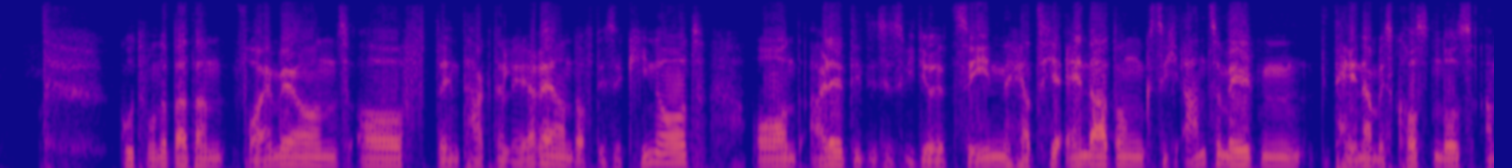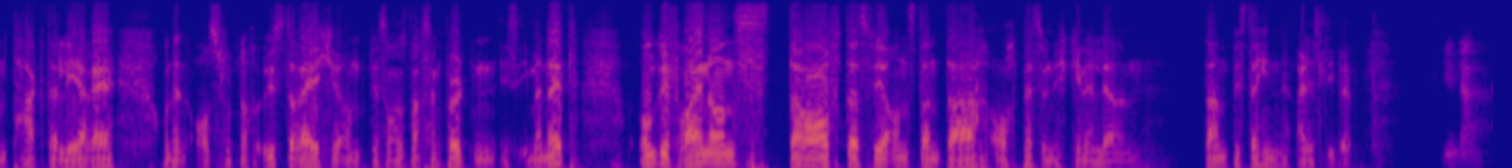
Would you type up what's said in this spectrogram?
Gut, wunderbar. Dann freuen wir uns auf den Tag der Lehre und auf diese Keynote. Und alle, die dieses Video jetzt sehen, herzliche Einladung, sich anzumelden. Die Teilnahme ist kostenlos am Tag der Lehre und ein Ausflug nach Österreich und besonders nach St. Pölten ist immer nett. Und wir freuen uns darauf, dass wir uns dann da auch persönlich kennenlernen. Dann bis dahin alles Liebe. Vielen Dank.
